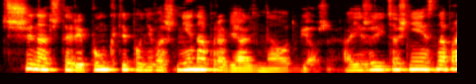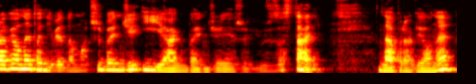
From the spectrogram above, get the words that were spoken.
3 na 4 punkty, ponieważ nie naprawiali na odbiorze. A jeżeli coś nie jest naprawione, to nie wiadomo, czy będzie i jak będzie, jeżeli już zostanie naprawione.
